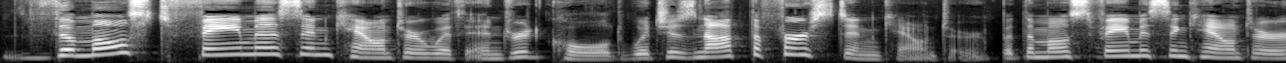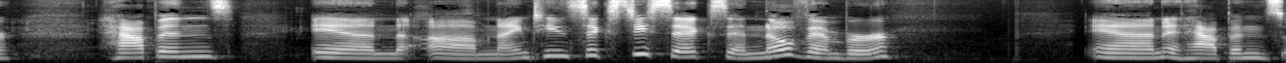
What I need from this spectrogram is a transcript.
the most famous encounter with Indrid Cold, which is not the first encounter, but the most famous encounter happens in um, 1966 in November And it happens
